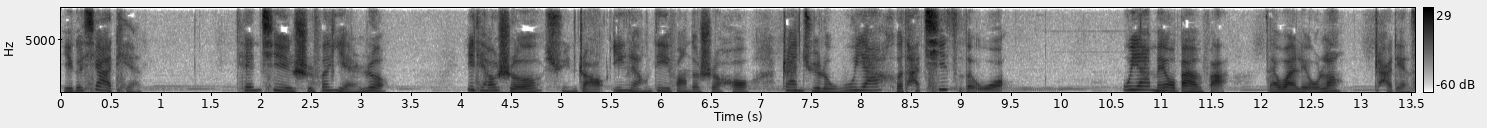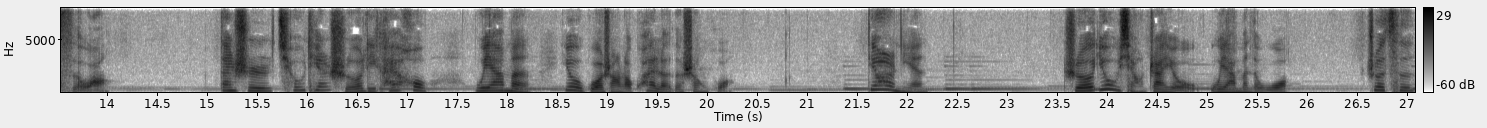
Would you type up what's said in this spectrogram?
一个夏天，天气十分炎热。一条蛇寻找阴凉地方的时候，占据了乌鸦和他妻子的窝。乌鸦没有办法在外流浪，差点死亡。但是秋天蛇离开后，乌鸦们又过上了快乐的生活。第二年，蛇又想占有乌鸦们的窝，这次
